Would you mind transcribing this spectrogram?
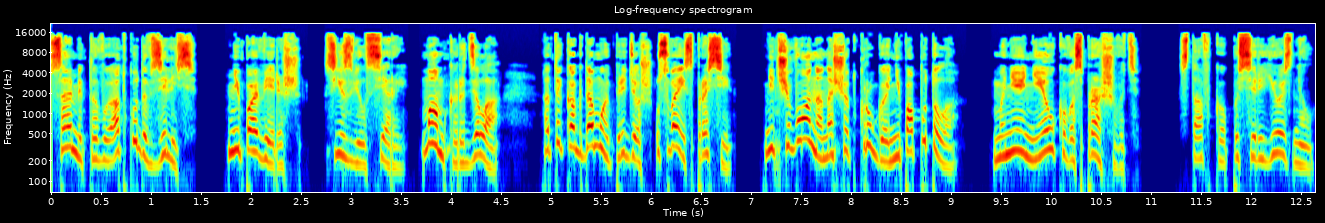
Сами-то вы откуда взялись?» «Не поверишь», — съязвил Серый. «Мамка родила. А ты как домой придешь, у своей спроси. Ничего она насчет круга не попутала?» «Мне не у кого спрашивать». Ставка посерьезнел,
